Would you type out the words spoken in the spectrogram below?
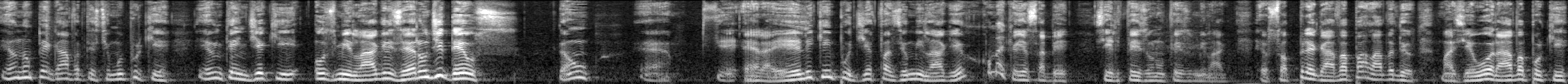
Eu não pegava testemunho porque eu entendia que os milagres eram de Deus. Então, é, era ele quem podia fazer o milagre. Eu, como é que eu ia saber se ele fez ou não fez o milagre? Eu só pregava a palavra de Deus, mas eu orava porque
